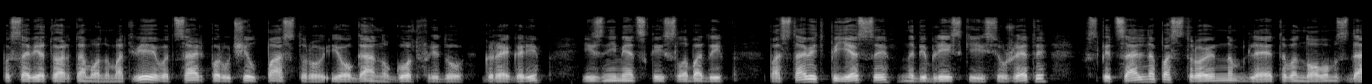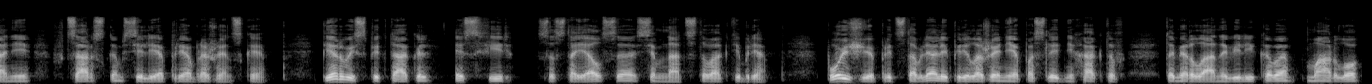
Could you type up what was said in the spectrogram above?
по совету Артамона Матвеева царь поручил пастору Иоганну Готфриду Грегори из немецкой слободы поставить пьесы на библейские сюжеты в специально построенном для этого новом здании в царском селе Преображенское. Первый спектакль «Эсфирь» состоялся 17 октября. Позже представляли переложение последних актов Тамерлана Великого «Марло»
